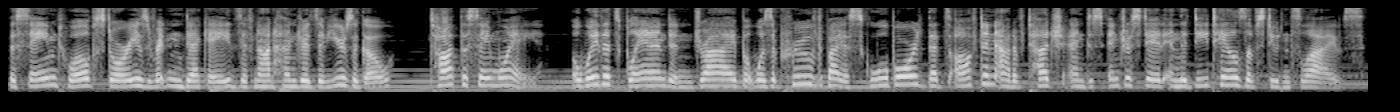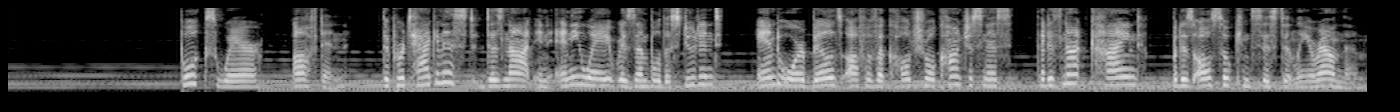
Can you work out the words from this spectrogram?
The same 12 stories written decades, if not hundreds of years ago, taught the same way. A way that's bland and dry, but was approved by a school board that's often out of touch and disinterested in the details of students' lives. books where, often, the protagonist does not in any way resemble the student and or builds off of a cultural consciousness that is not kind but is also consistently around them.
